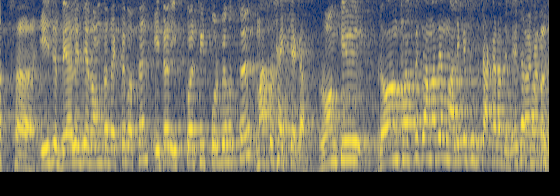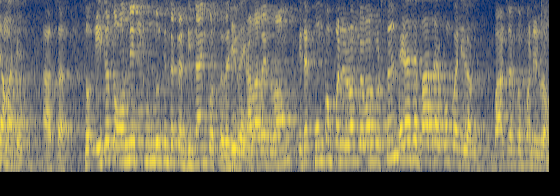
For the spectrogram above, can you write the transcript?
আচ্ছা এই যে দেয়ালে যে রংটা দেখতে পাচ্ছেন এটার স্কোয়ার ফিট পড়বে হচ্ছে? মাত্র ষাট টাকা। রং কি? রং সব কিছু আমাদের মালিকের শুধু টাকাটা দেবে এছাড়া সব কিছু আমাদের। আচ্ছা তো এটা তো অনেক সুন্দর কিন্তু একটা ডিজাইন করছে দেখেন কালারের রং। এটা কোন কোম্পানির রং ব্যবহার করছেন? এটা হচ্ছে বাজার কোম্পানির রং। বাজার কোম্পানির রং।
